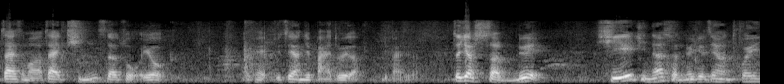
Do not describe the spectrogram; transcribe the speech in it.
在什么？在亭子的左右。OK，就这样就摆对了，就摆对了。这叫省略，写景的省略就这样推。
